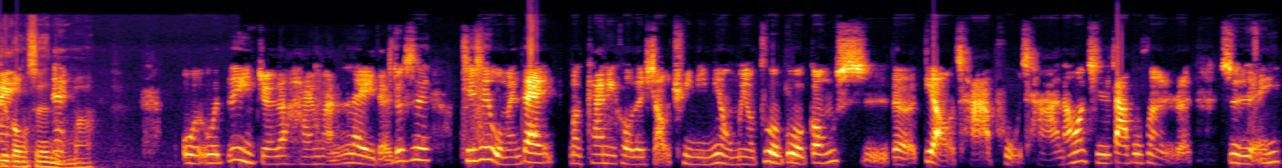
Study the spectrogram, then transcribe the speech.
机构是奴吗？我我自己觉得还蛮累的，就是其实我们在 Mechanical 的小区里面，我们有做过工时的调查普查，然后其实大部分的人是诶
